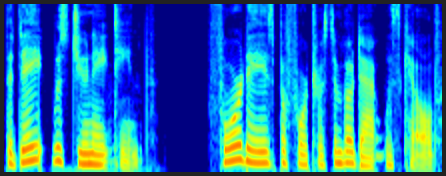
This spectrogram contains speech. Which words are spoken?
The date was June 18th four days before Tristan Beaudette was killed.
